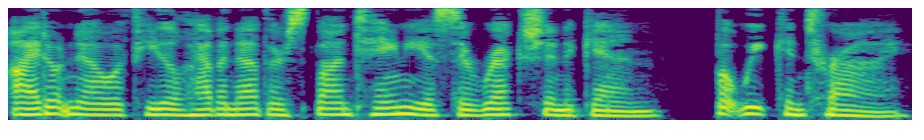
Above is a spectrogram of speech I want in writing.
I don't know if he'll have another spontaneous erection again, but we can try.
